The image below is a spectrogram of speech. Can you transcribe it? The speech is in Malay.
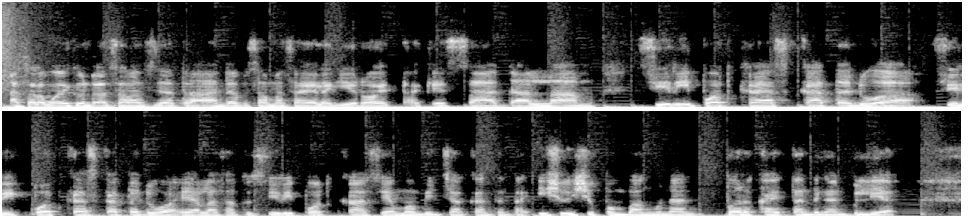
Assalamualaikum dan salam sejahtera. Anda bersama saya lagi Roy Tak Kisah dalam siri podcast Kata Dua. Siri podcast Kata Dua ialah satu siri podcast yang membincangkan tentang isu-isu pembangunan berkaitan dengan belia.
